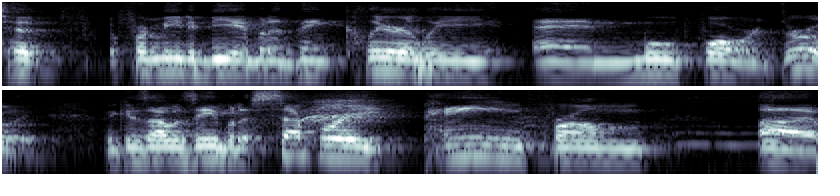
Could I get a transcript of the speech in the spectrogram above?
to for me to be able to think clearly and move forward through it. Because I was able to separate pain from uh,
